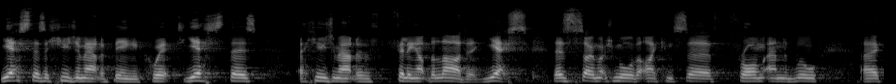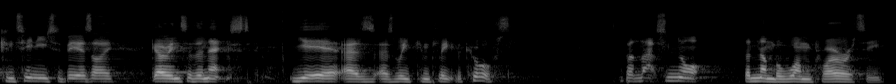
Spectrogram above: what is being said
Yes, there's a huge amount of being equipped. Yes, there's a huge amount of filling up the larder. Yes, there's so much more that I can serve from and will uh, continue to be as I go into the next year as, as we complete the course. But that's not the number one priority.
